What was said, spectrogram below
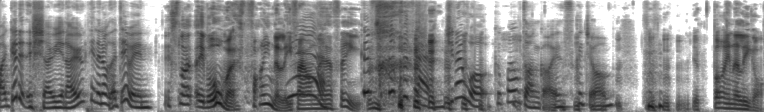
quite good at this show, you know. I think they know what they're doing. It's like they've almost finally found their feet. Good for them. Do you know what? Good- Well done, guys. Good job. You've finally got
